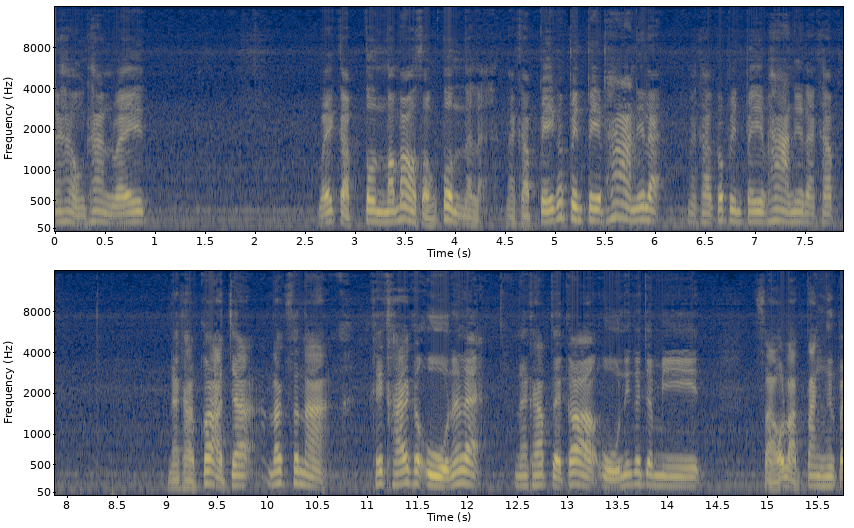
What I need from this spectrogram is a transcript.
นะฮะของท่านไว้ ไว้กับต้นมะเม่าสองต้นนั่นแหละนะครับ เปก็เป็นเปผ้านี่แหละนะครับ ก็เป็นเปผ้านี่แหละครับนะครับ ก็อาจจะลักษณะคล้าย ๆ กับอู่นั่นแหละนะครับ แต่ก็อู่นี่ก็จะมีเสาหลักตั้งขึ้นไป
